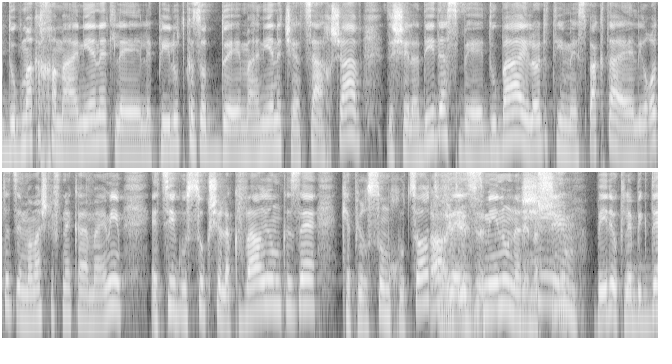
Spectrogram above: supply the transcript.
דוגמה ככה מעניינת לפעילות כזאת מעניינת שיצאה עכשיו, זה של אדידס בדובאי, לא יודעת אם הספקת אה, לראות את זה ממש לפני כמה ימים, הציגו סוג של אקווריום כזה, כפרסום חוצות, אה. והזמינו נשים, לנשים. בדיוק, לבגדי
